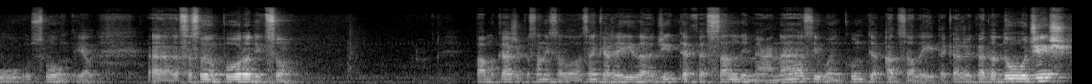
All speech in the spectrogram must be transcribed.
u, u svom, jel, e, sa svojom porodicom. Pa mu kaže, poslanik sallallahu alaihi kaže, ida jite fe salli wa in kunta qad salaita Kaže, kada dođeš,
